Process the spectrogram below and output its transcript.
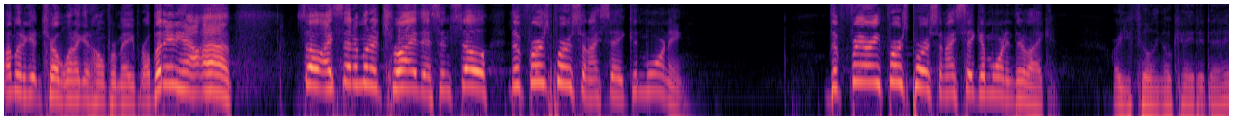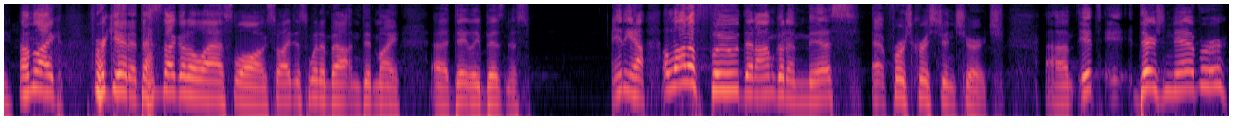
I'm going to get in trouble when I get home from April. But anyhow, uh, so I said I'm going to try this. And so the first person I say, good morning. The very first person I say good morning, they're like, are you feeling okay today? I'm like, Forget it. That's not going to last long. So I just went about and did my uh, daily business. Anyhow, a lot of food that I'm going to miss at First Christian Church. Um, it, it, there's never,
